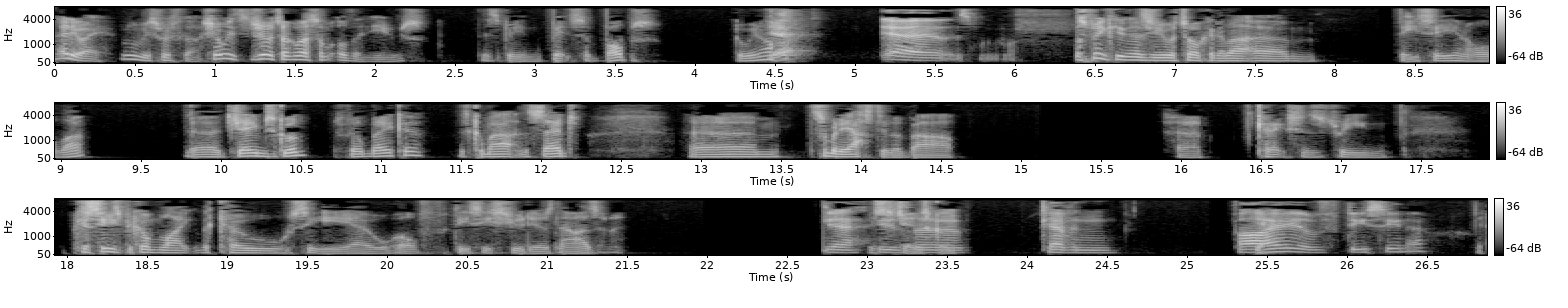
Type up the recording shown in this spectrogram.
anyway, moving swiftly. on. Shall we, shall we talk about some other news? There's been bits and bobs going on. Yeah. Yeah, let's move on. Well, speaking as you were talking about um, DC and all that, uh, James Gunn, filmmaker, has come out and said um, somebody asked him about uh, connections between because he's become like the co-CEO of DC Studios now, hasn't he? Yeah, It's he's James the Gunn. Kevin Feige of DC now. Yeah.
